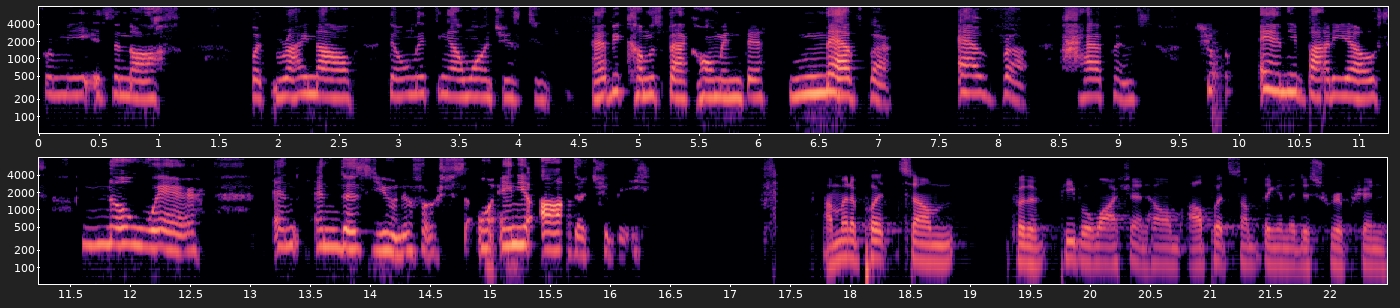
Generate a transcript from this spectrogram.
for me is enough. But right now, the only thing I want is to Abby comes back home and that never, ever happens to anybody else, nowhere in, in this universe or any other to be. I'm going to put some, for the people watching at home, I'll put something in the description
